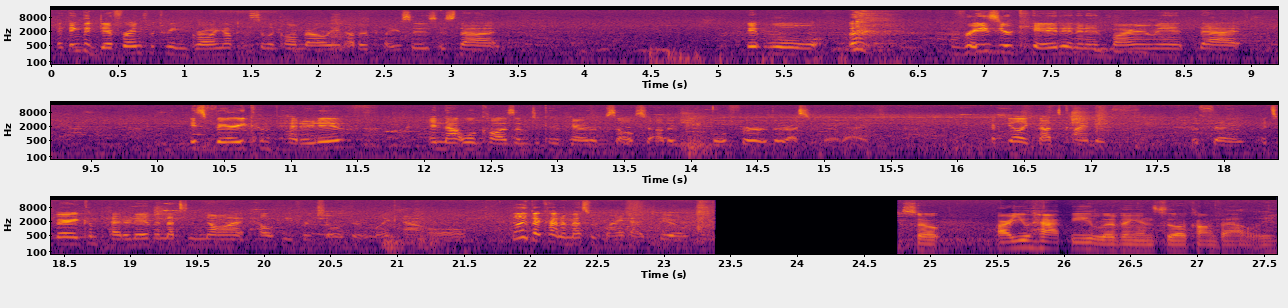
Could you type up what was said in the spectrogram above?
I think the difference between growing up in Silicon Valley and other places is that it will raise your kid in an environment that is very competitive and that will cause them to compare themselves to other people for the rest of their life. I feel like that's kind of the thing. It's very competitive and that's not healthy for children like at all. I feel like that kind of messed with my head too. So, are you happy living in Silicon Valley?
